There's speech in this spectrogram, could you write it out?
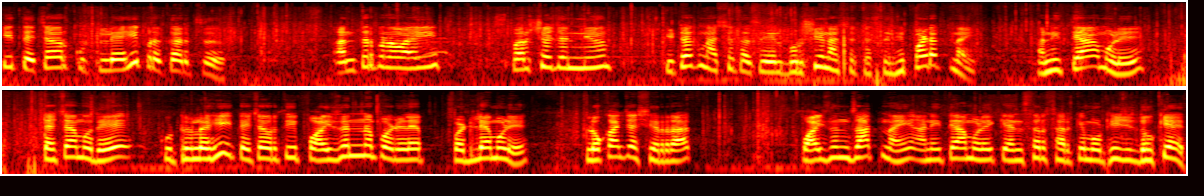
की त्याच्यावर कुठल्याही प्रकारचं आंतरप्रवाही स्पर्शजन्य कीटकनाशक असेल बुरशीनाशक असेल हे पडत नाही. आणि त्यामुळे त्याच्यामध्ये कुठलंही त्याच्यावरती पॉयझन न पडल्या पडल्यामुळे लोकांच्या शरीरात पॉयझन जात नाही आणि त्यामुळे कॅन्सरसारखे मोठे जे धोके आहेत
